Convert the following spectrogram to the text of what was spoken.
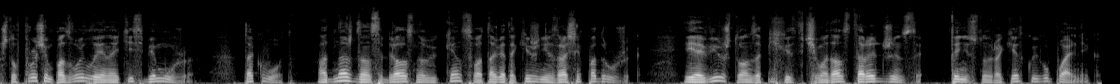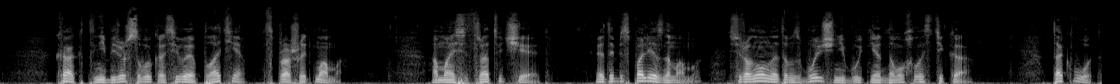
Что, впрочем, позволило ей найти себе мужа. Так вот, однажды она собиралась на уикенд с ватагой таких же невзрачных подружек. И я вижу, что она запихивает в чемодан старые джинсы, теннисную ракетку и купальник. «Как, ты не берешь с собой красивое платье?» – спрашивает мама. А моя сестра отвечает. «Это бесполезно, мама. Все равно на этом сборище не будет ни одного холостяка». Так вот,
